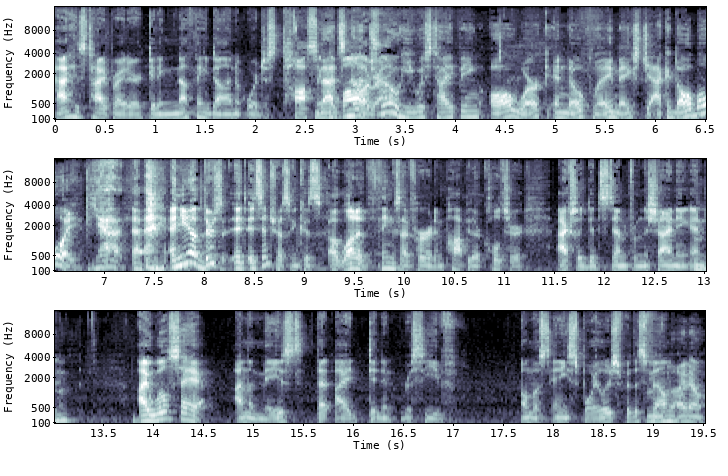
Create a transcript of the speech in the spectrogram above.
at his typewriter, getting nothing done, or just tossing That's the ball not true. He was typing all work and no play makes Jack a dull boy. Yeah, and you know, there's it, it's interesting because a lot of things I've heard in popular culture actually did stem from The Shining, and Mhm. I will say I'm amazed that I didn't receive almost any spoilers for this film. Mhm, I know.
